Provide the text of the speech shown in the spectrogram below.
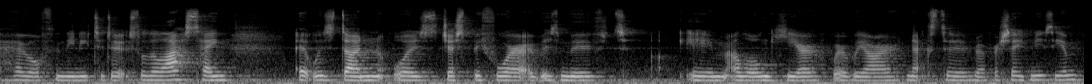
how often they need to do it. So the last time it was done was just before it was moved um, along here, where we are next to Riverside Museum,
